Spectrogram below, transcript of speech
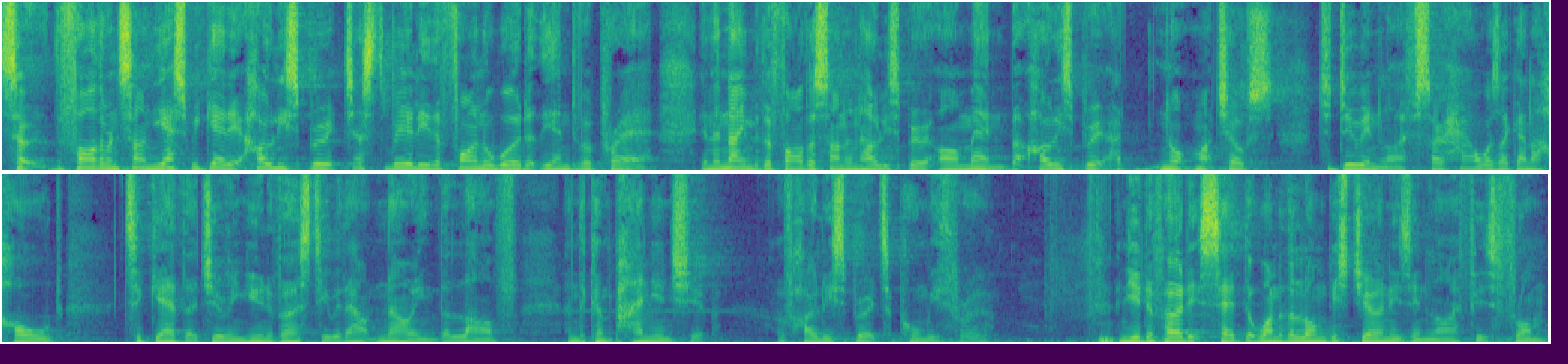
So, the Father and Son, yes, we get it. Holy Spirit, just really the final word at the end of a prayer. In the name of the Father, Son, and Holy Spirit, Amen. But Holy Spirit had not much else to do in life. So, how was I going to hold together during university without knowing the love and the companionship of Holy Spirit to pull me through? And you'd have heard it said that one of the longest journeys in life is from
